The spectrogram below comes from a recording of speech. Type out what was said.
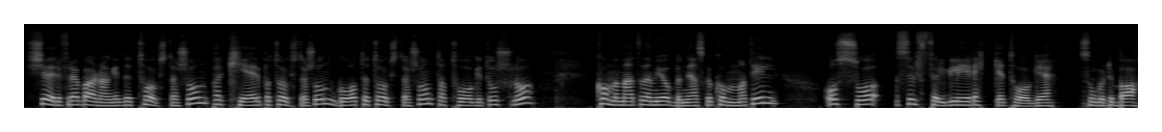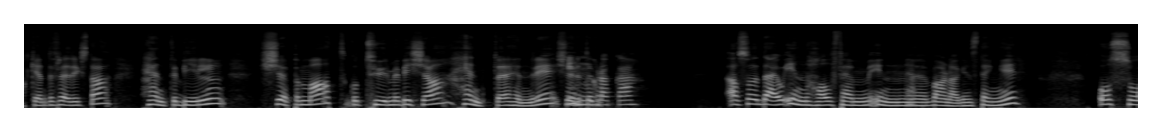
Kjøre fra barnehagen til togstasjon, parkere på togstasjon, gå til togstasjon, ta toget til Oslo. Komme meg til de jobbene jeg skal komme meg til. Og så selvfølgelig rekke toget som går tilbake igjen til Fredrikstad. Hente bilen, kjøpe mat, gå tur med bikkja, hente Henry. Innen klokka. Altså, det er jo innen halv fem innen Ja. eh, barnehagen stenger. Og så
